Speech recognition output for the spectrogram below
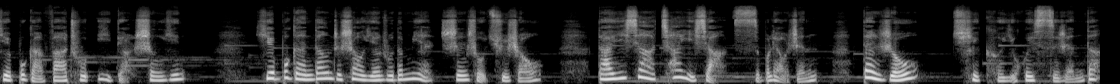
也不敢发出一点声音，也不敢当着邵颜如的面伸手去揉，打一下、掐一下，死不了人，但揉却可以会死人的。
